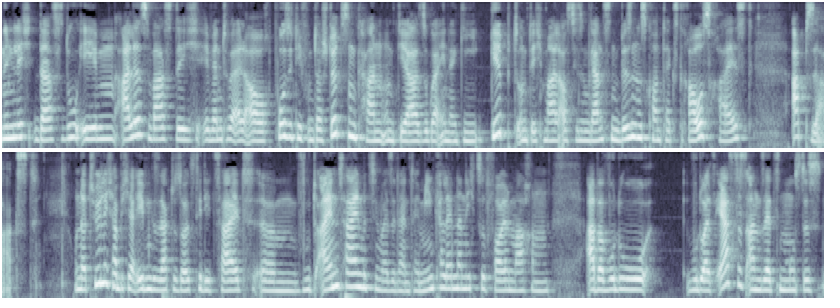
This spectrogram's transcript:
Nämlich, dass du eben alles, was dich eventuell auch positiv unterstützen kann und dir sogar Energie gibt und dich mal aus diesem ganzen Business-Kontext rausreißt, absagst. Und natürlich habe ich ja eben gesagt, du sollst dir die Zeit ähm, gut einteilen, beziehungsweise deinen Terminkalender nicht zu voll machen. Aber wo du wo du als erstes ansetzen musstest,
